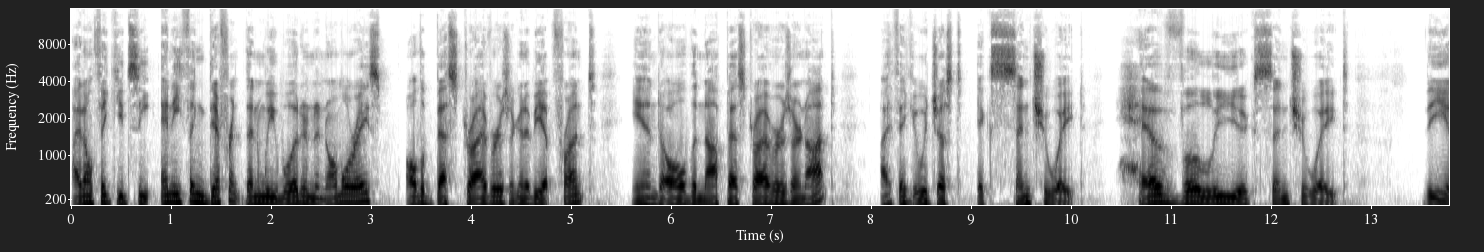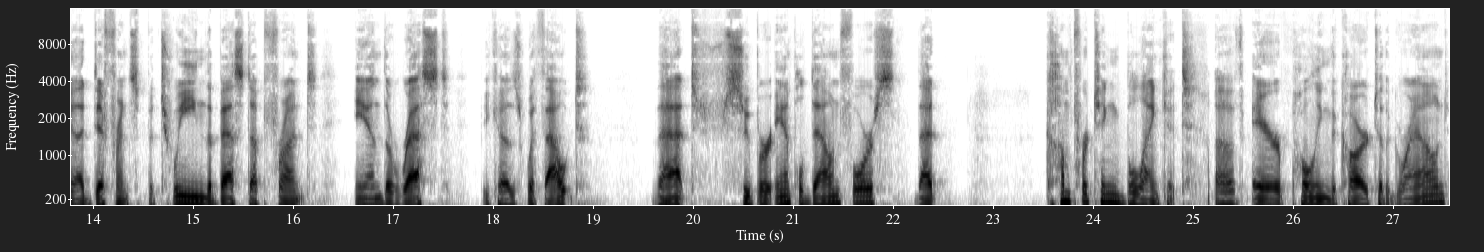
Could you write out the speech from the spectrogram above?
I don't think you'd see anything different than we would in a normal race. All the best drivers are going to be up front, and all the not best drivers are not. I think it would just accentuate, heavily accentuate the uh, difference between the best up front and the rest, because without that super ample downforce, that comforting blanket of air pulling the car to the ground,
